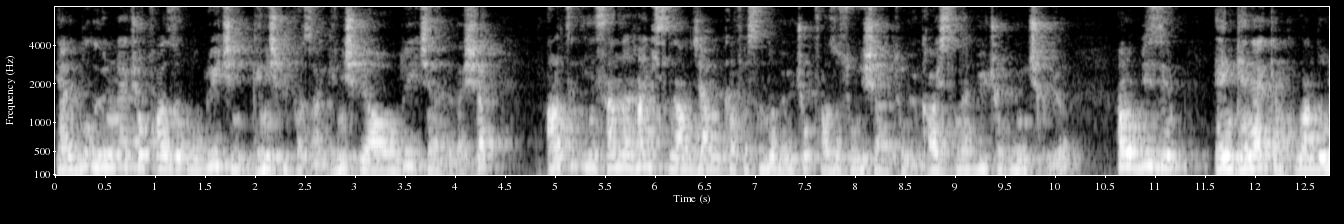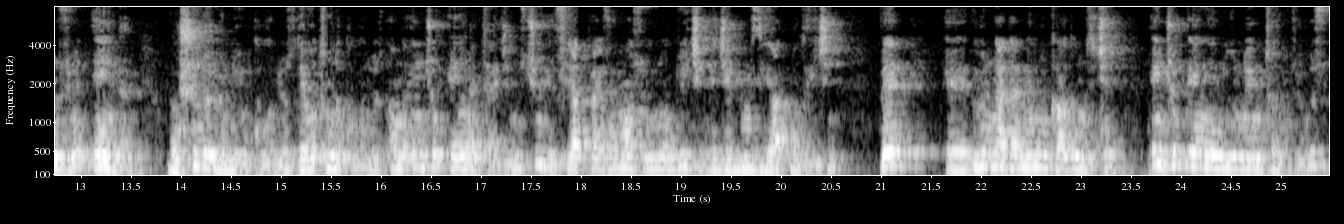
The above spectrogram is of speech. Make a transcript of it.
Yani bu ürünler çok fazla olduğu için, geniş bir pazar, geniş bir ağ olduğu için arkadaşlar artık insanlar hangisini alacağının kafasında böyle çok fazla soru işareti oluyor. Karşısına birçok ürün çıkıyor. Ama bizim en genelken kullandığımız ürün Eğnen. Boşun da ürünlerini kullanıyoruz, Devat'ın da kullanıyoruz ama en çok Eğnen tercihimiz. Çünkü fiyat performans ürünü olduğu için ve cebimizi yakmadığı için ve e, ürünlerden memnun kaldığımız için en çok Eğnen ürünlerini tanıtıyoruz.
